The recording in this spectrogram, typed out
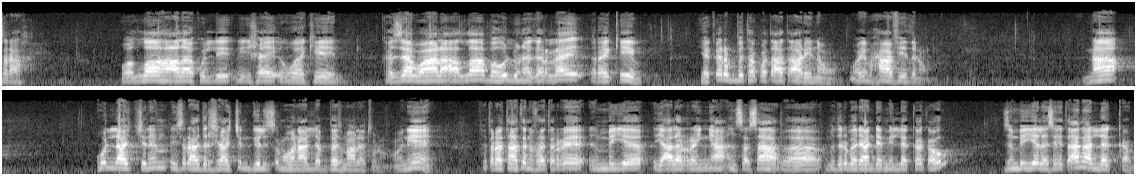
ስራህ። ወላህ አላ ኩል ሸይን ወኪል። ከዚያ በኋላ አላህ በሁሉ ነገር ላይ ረቂብ የቅርብ ተቆጣጣሪ ነው ወይም ሐፊዝ ነው። እና ሁላችንም የስራ ድርሻችን ግልጽ መሆን አለበት ማለቱ ነው። እኔ ፍጥረታትን ፈጥሬ ዝምብዬ ያለረኛ እንሰሳ በምድር በዳ እንደሚለቀቀው ዝምብዬ ለሰይጣን አልለቀም።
